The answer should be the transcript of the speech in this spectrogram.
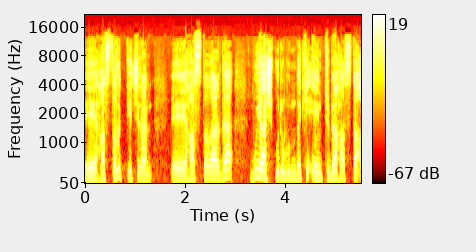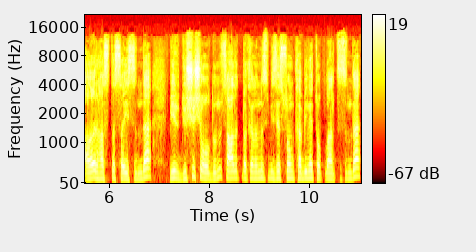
e, hastalık geçiren e, hastalarda bu yaş grubundaki entübe hasta, ağır hasta sayısında bir düşüş olduğunu Sağlık Bakanımız bize son kabine toplantısında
